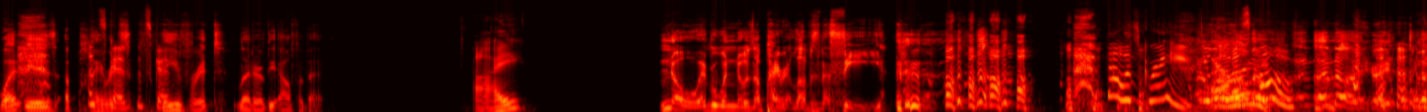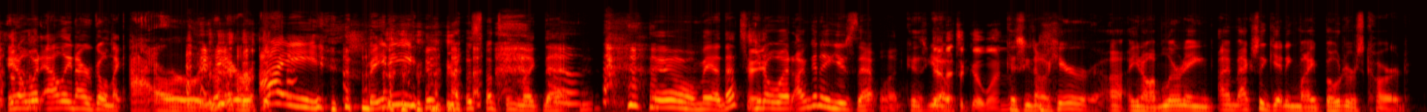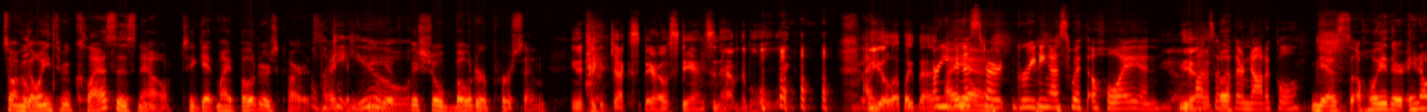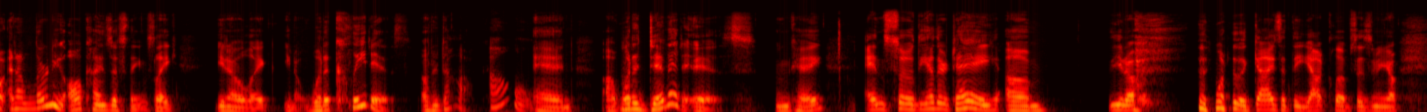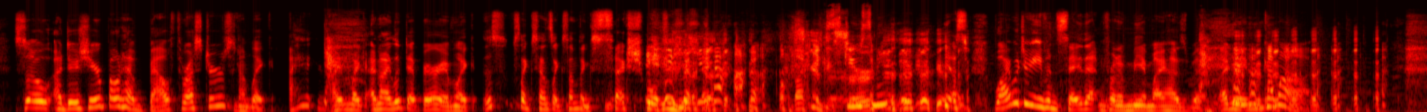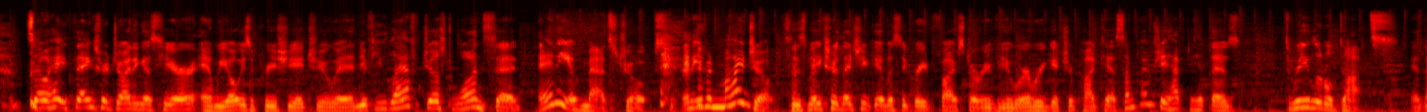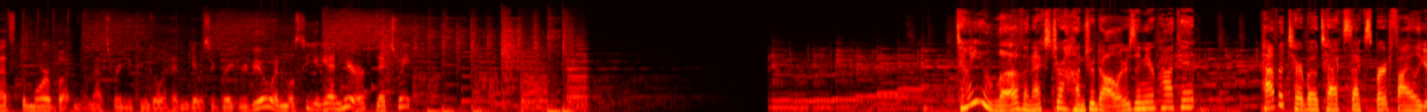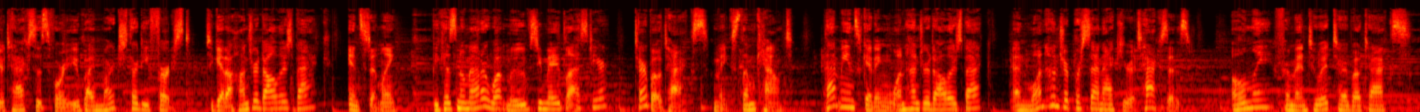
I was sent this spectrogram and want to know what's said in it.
What is a pirate's that's good. favorite letter of the alphabet? I No, everyone knows a pirate loves the sea. That was great. You got us both. I know, it's great. you know what? Allie and I are going like "Arr, arr, aye, matey, you know, something like that. Oh man, that's Hey. you know what? I'm going to use that one because you yeah, know that's a good one. because you know here uh, you know I'm learning. I'm actually getting my boater's card. So I'm Oh. going through classes now to get my boater's card. so Look I at can be you. official boater person. You know, take a Jack Sparrow stance and have the whole like wheel up like that. Are you going to start greeting us with ahoy and Yeah. lots of other nautical? Yes, ahoy there. You know, and I'm learning all kinds of things like, you know, like, you know, what a cleat is on a dock Oh. and uh, what a davit is. Okay. And so the other day, um, you know, one of the guys at the yacht club says to me, you know, so uh, does your boat have bow thrusters? And I'm like, I, I'm like, and I looked at Barry. I'm like, this looks like sounds like something sexual. to me. Excuse me, sir. me? yes. Why would you even say that in front of me and my husband? I mean, come on. So, hey, thanks for joining us here, and we always appreciate you. And if you laugh just once at any of Matt's jokes, and even my jokes, please make sure that you give us a great five star review wherever you get your podcast. Sometimes you have to hit those three little dots, and that's the more button, and that's where you can go ahead and give us a great review. And we'll see you again here next week. Don't you love an extra $100 in your pocket? Have a TurboTax expert file your taxes for you by March 31st to get $100 back instantly. Because no matter what moves you made last year, TurboTax makes them count. That means getting $100 back and 100% accurate taxes only from Intuit TurboTax.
